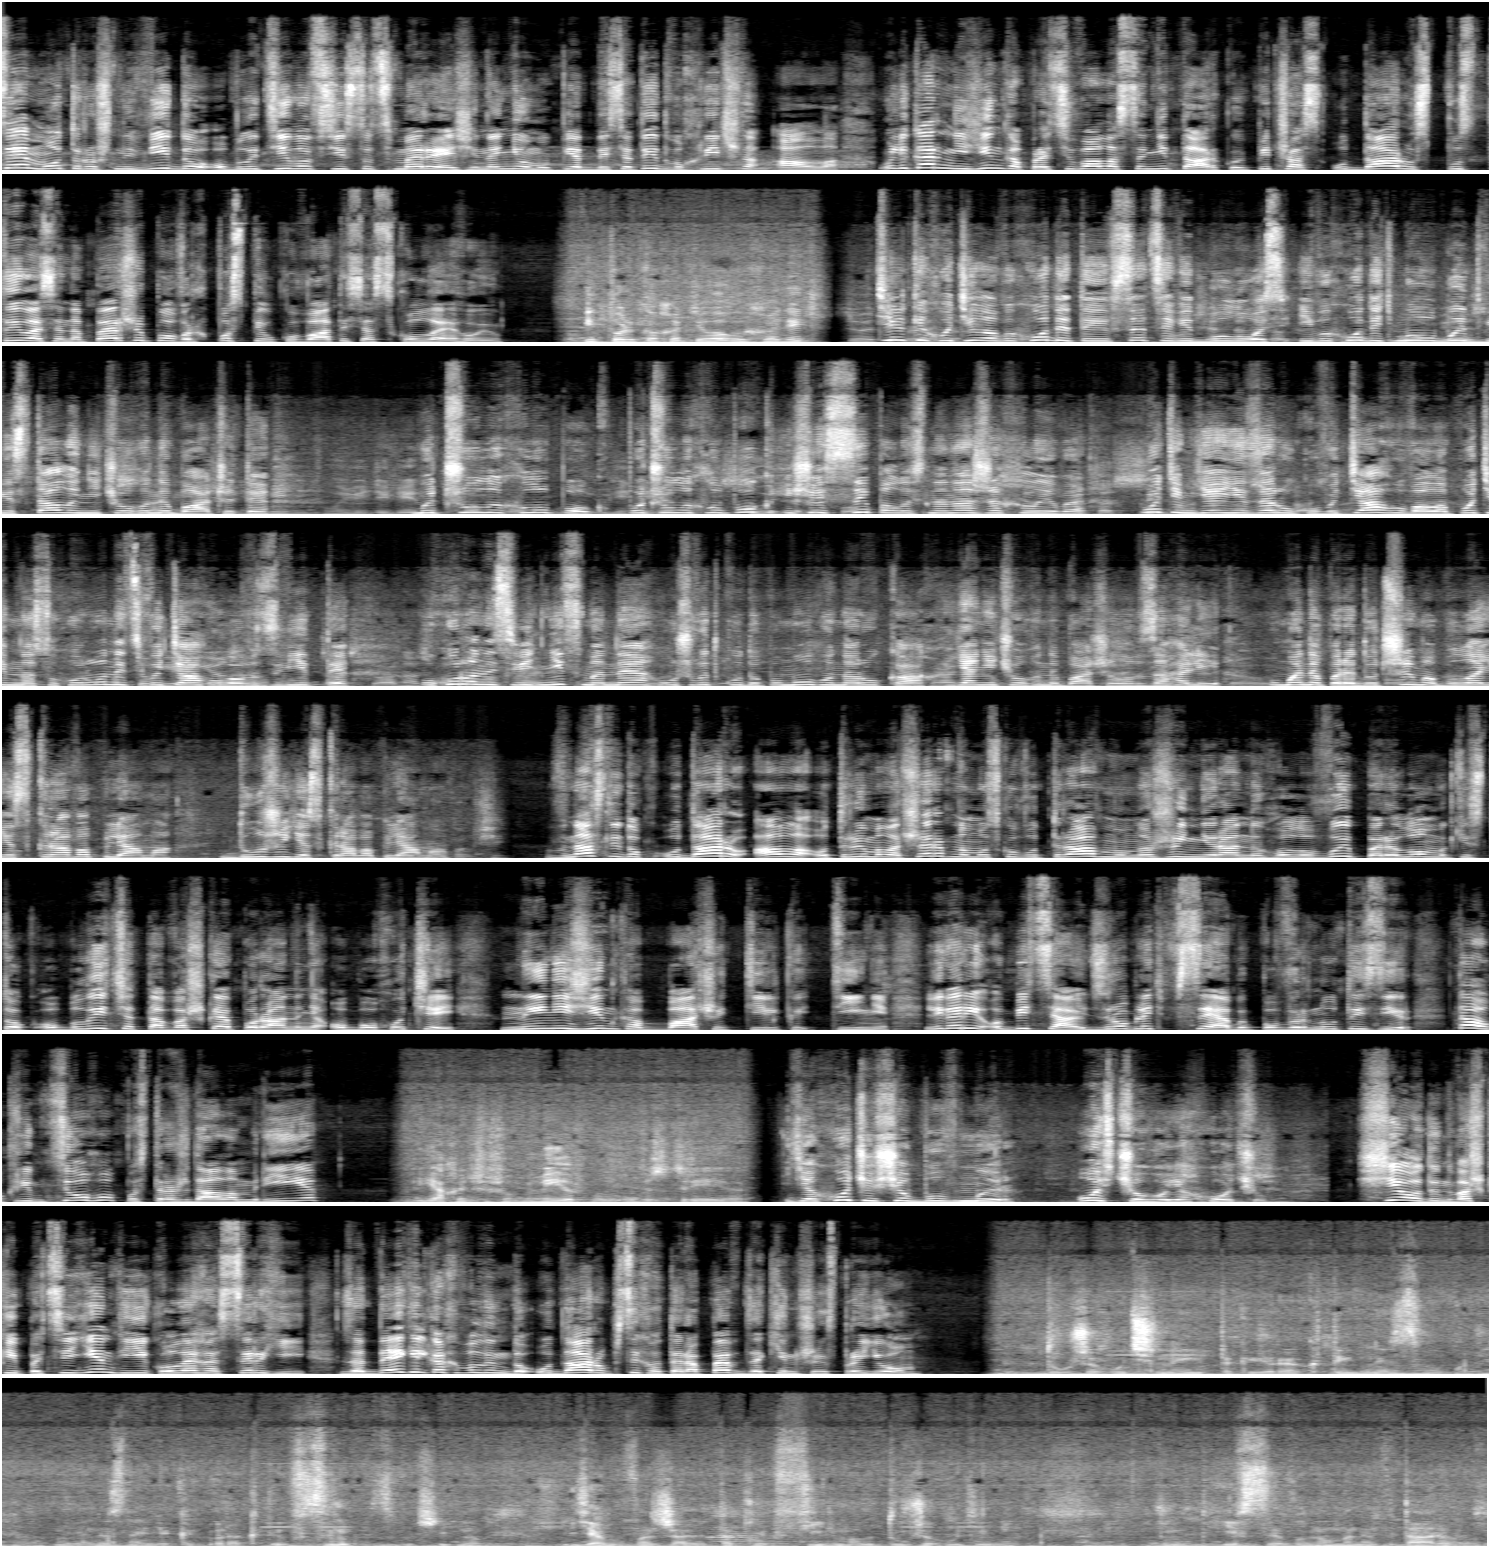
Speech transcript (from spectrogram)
Це моторошне відео облетіло всі соцмережі. На ньому 52-річна Алла. У лікарні жінка працювала санітаркою. Під час удару спустилася на перший поверх поспілкуватися з колегою. И только хотела выходить. Тільки хотіла виходити, і все це відбулось. І виходить, ми обидві стали нічого не бачити. Ми чули хлопок, почули хлопок, і щось сипалось на нас жахливе. Потім я її за руку витягувала, потім нас охоронець витягував звідти. Охоронець відніс мене у швидку допомогу на руках. Я нічого не бачила взагалі. У мене перед очима була яскрава пляма, дуже яскрава пляма. Внаслідок удару Алла отримала черепно-мозкову травму, множинні рани голови, переломи кісток обличчя та важке поранення обох очей. Нині жінка бачить тільки тіні. Лікарі обіцяють, зроблять все, аби повернути зір. Та окрім цього, постраждала мріє. Я хочу, чтобы мир был быстрее. Я хочу, щоб був мир. Ось чого я хочу. Ще один важкий пацієнт, її колега Сергій. За декілька хвилин до удару психотерапевт закінчив прийом. Дуже гучний такий реактивний звук. Ну я не знаю, як реактив звучить. Ну я вважаю так, як в фільмах дуже гуділо. І все, воно мене вдарило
